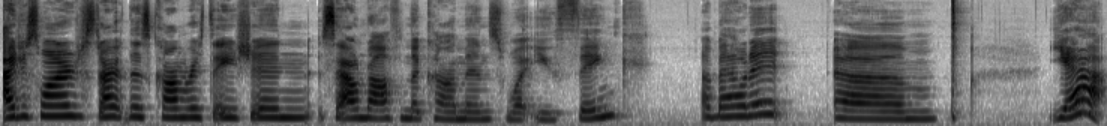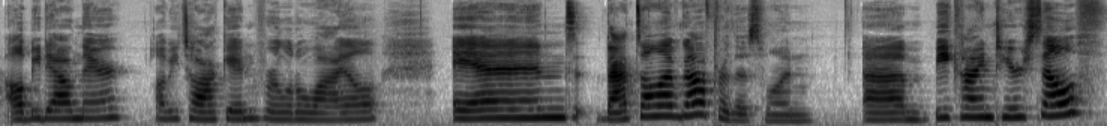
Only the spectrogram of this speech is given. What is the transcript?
I just wanted to start this conversation. Sound off in the comments what you think about it. Um, yeah, I'll be down there. I'll be talking for a little while. And that's all I've got for this one. Um, be kind to yourself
